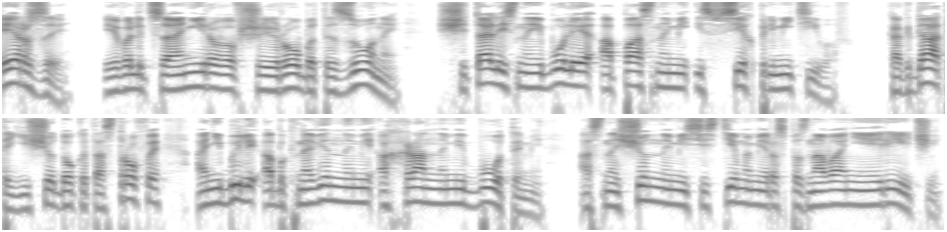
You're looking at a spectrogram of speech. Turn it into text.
Эрзы, эволюционировавшие роботы зоны, считались наиболее опасными из всех примитивов. Когда-то, еще до катастрофы, они были обыкновенными охранными ботами, оснащенными системами распознавания речи,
